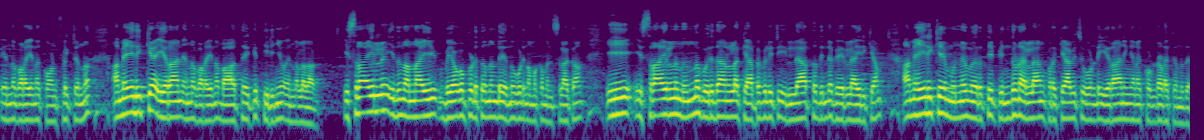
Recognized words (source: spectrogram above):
എന്ന് പറയുന്ന കോൺഫ്ലിക്റ്റ് എന്ന് അമേരിക്ക ഇറാൻ എന്ന് പറയുന്ന ഭാഗത്തേക്ക് തിരിഞ്ഞു എന്നുള്ളതാണ്. ഇസ്രായേലിന് ഇത് നന്നായി ഉപയോഗപ്പെടുത്തുന്നുണ്ട് എന്നുകൂടി നമുക്ക് മനസ്സിലാക്കാം. ഈ ഇസ്രായേലിന് നിന്ന് പൊരുതാനുള്ള ക്യാപ്പബിലിറ്റി ഇല്ലാത്തതിന്റെ പേരിലായിരിക്കാം അമേരിക്കയെ മുന്നിൽ നിർത്തി പിന്തുണ എല്ലാം പ്രഖ്യാപിച്ചുകൊണ്ട് ഇറാൻ ഇങ്ങനെ കൊണ്ടടക്കുന്നത്.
